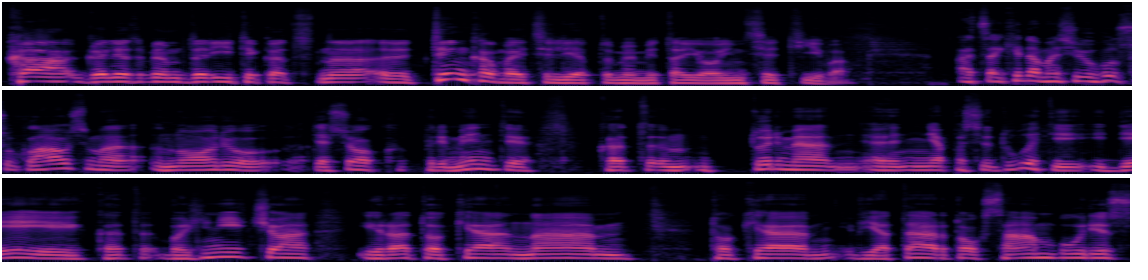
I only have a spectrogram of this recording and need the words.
Ką galėtumėm daryti, kad na, tinkamai atsilieptumėm į tą jo iniciatyvą? Atsakydamas jūsų klausimą, noriu tiesiog priminti, kad turime e, nepasiduoti idėjai, kad bažnyčia yra tokia, na, tokia vieta ar toks sambūris,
